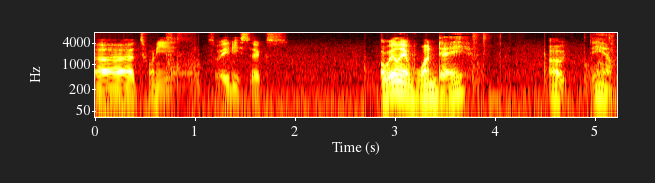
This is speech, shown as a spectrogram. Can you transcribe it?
Uh, 28. So 86. Oh, we only have one day? Oh, damn.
